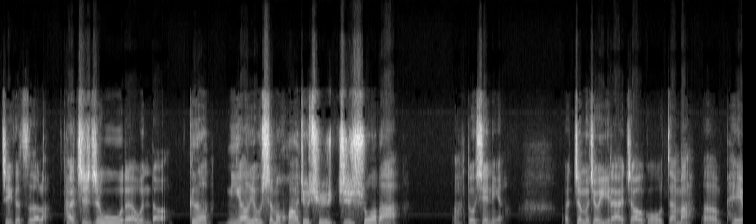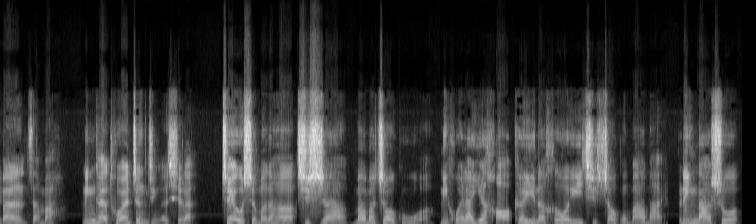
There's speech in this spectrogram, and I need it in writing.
这个字了。他支支吾吾的问道：‘哥，你要有什么话就去直说吧。’啊，多谢你了，呃，这么久以来照顾咱妈，嗯，陪伴咱妈。”林凯突然正经了起来。这有什么的哈？其实啊，妈妈照顾我，你回来也好，可以呢和我一起照顾妈妈呀。林娜说：“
